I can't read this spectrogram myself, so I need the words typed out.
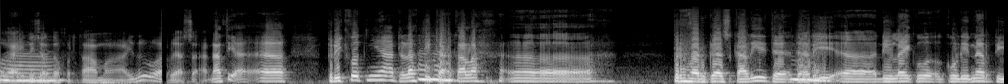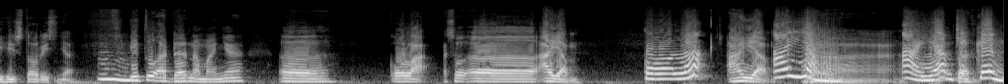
Nah, ini contoh pertama. Ini luar biasa. Nanti eh, berikutnya adalah tidak kalah eh, berharga sekali da- dari eh, nilai ku- kuliner di historisnya. Itu ada namanya eh, kolak so, eh, ayam. Kola Ayam. ayam. Nah, Ayam chicken.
